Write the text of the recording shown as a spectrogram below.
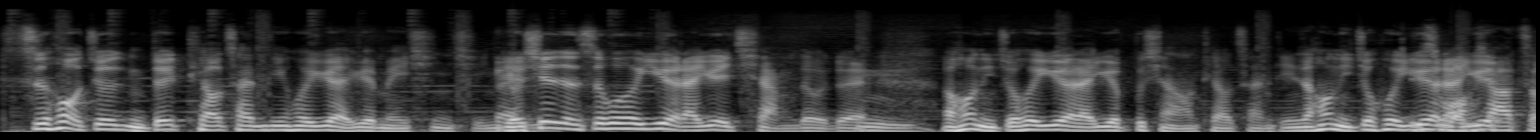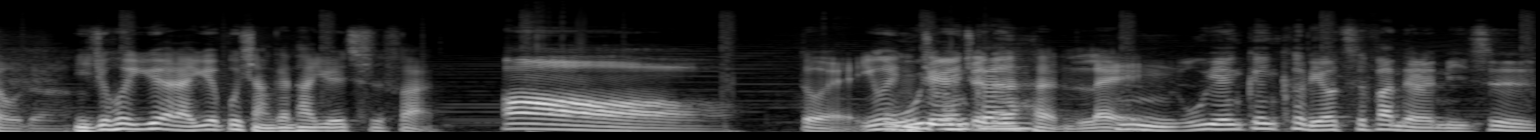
之后就是你对挑餐厅会越来越没信心，有些人是会越来越强，对不对？嗯，然后你就会越来越不想要挑餐厅，然后你就会越来越，走的你就会越来越不想跟他约吃饭。哦。对，因为你就会觉得很累，嗯，无缘跟克里欧吃饭的人，你是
